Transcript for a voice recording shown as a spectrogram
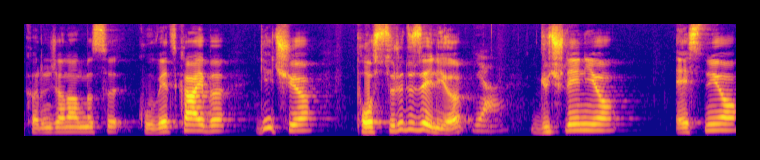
karıncalanması, kuvvet kaybı geçiyor. Postürü düzeliyor, Ya. güçleniyor, esniyor.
